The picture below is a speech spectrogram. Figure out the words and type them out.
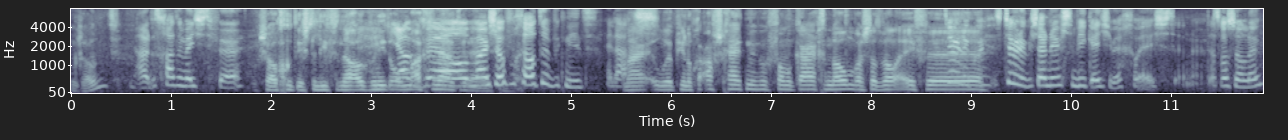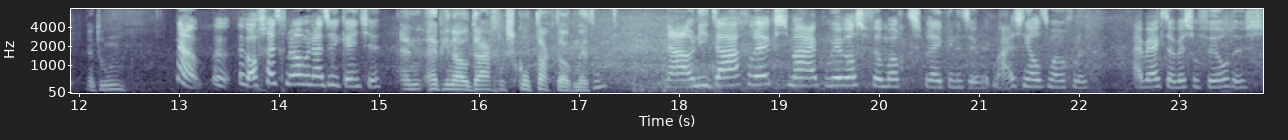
Hoezo niet? Nou, dat gaat een beetje te ver. Zo goed is de liefde nou ook weer niet om hem achterna te maar zoveel geld heb ik niet. Helaas. Maar hoe heb je nog afscheid met me van elkaar genomen? Was dat wel even... Tuurlijk, tuurlijk, we zijn eerst een weekendje weg geweest. En, eh, dat was wel leuk. En toen? Nou, we we hebben afscheid genomen na het weekendje. En heb je nou dagelijks contact ook met hem? Nou, niet dagelijks, maar ik probeer wel zoveel mogelijk te spreken natuurlijk. Maar dat is niet altijd mogelijk. Hij werkt daar best wel veel, dus...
